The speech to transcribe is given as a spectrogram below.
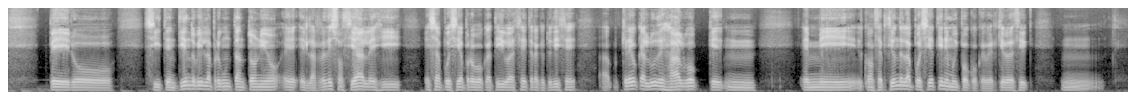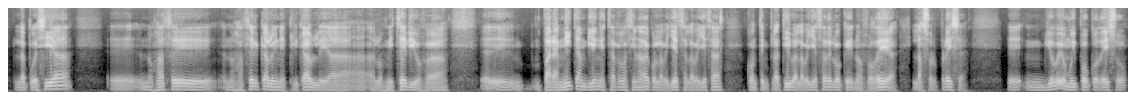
Pero si te entiendo bien la pregunta, Antonio, eh, en las redes sociales y esa poesía provocativa, etcétera, que tú dices, ah, creo que aludes a algo que... Mm, en mi concepción de la poesía tiene muy poco que ver. Quiero decir, mm, la poesía eh, nos, hace, nos acerca a lo inexplicable, a, los misterios. Eh, para mí también está relacionada con la belleza, la belleza contemplativa, la belleza de lo que nos rodea, la sorpresa. Eh, yo veo muy poco de eso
